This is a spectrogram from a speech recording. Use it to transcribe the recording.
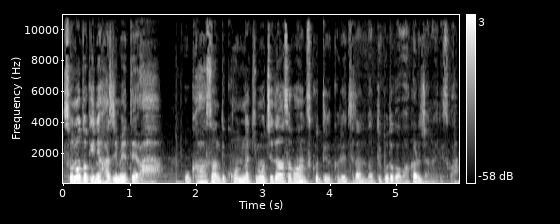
その時に初めてああお母さんってこんな気持ちで朝ごはん作ってくれてたんだってことがわかるじゃないですか。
